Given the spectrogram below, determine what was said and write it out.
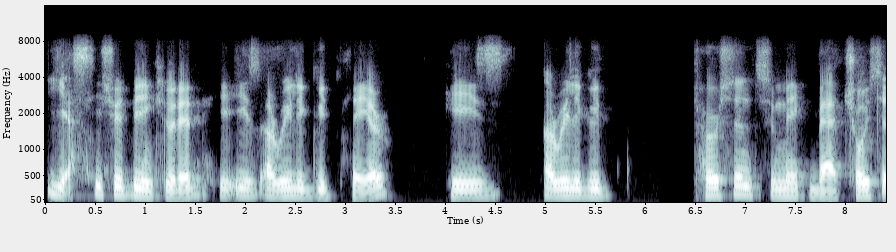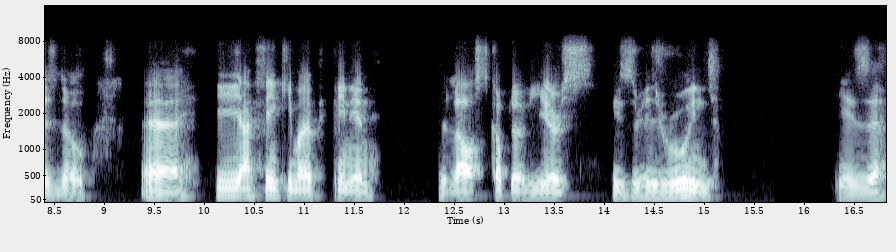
Yes, he should be included. He is a really good player. He's a really good person to make bad choices, though. Uh, he, I think, in my opinion, the last couple of years he's he's ruined. He's uh,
